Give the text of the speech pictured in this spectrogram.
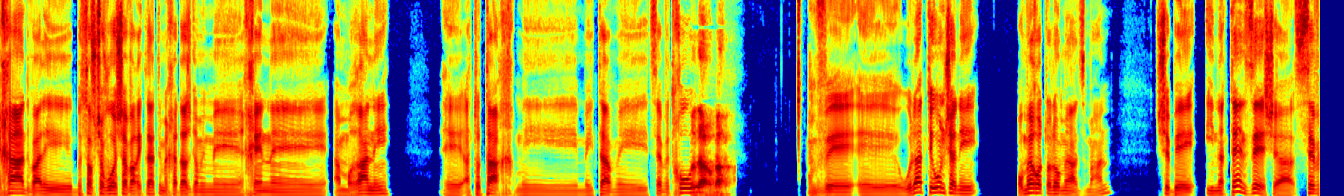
אחד, והיה לי, בסוף שבוע שעבר הקלטתי מחדש גם עם uh, חן אמרני, התותח ממיטב, מצוות חו"ל. תודה רבה. והוא עולה טיעון שאני אומר אותו לא מעט זמן, שבהינתן זה שה-7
